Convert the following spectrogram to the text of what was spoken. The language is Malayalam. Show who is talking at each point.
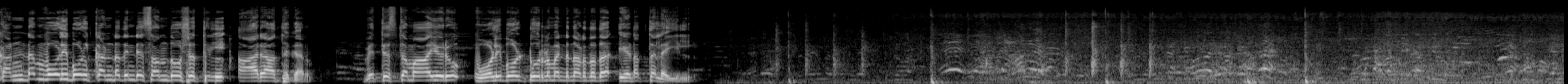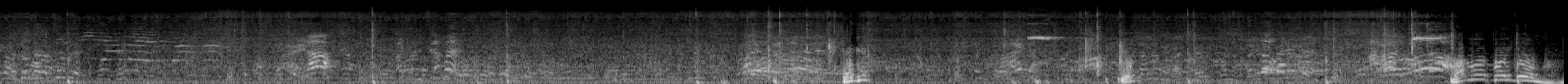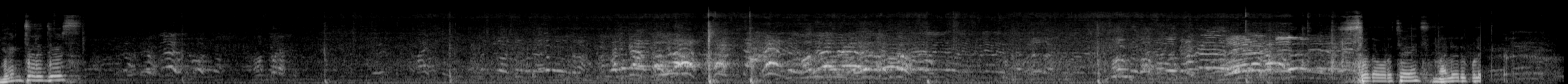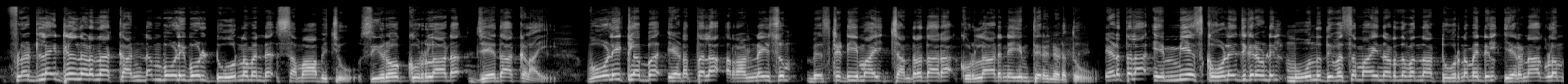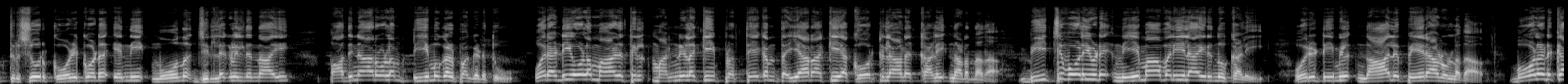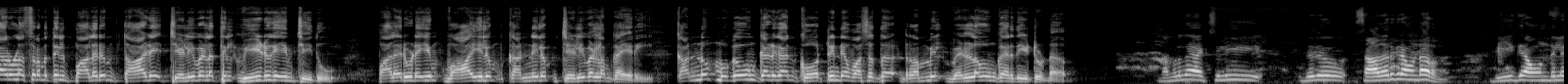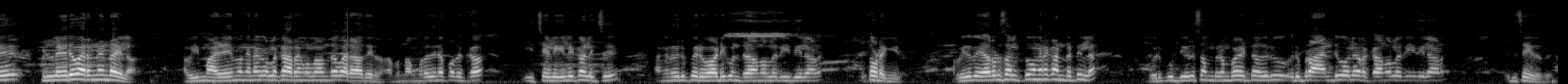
Speaker 1: കണ്ടം വോളിബോൾ കണ്ടതിന്റെ സന്തോഷത്തിൽ ആരാധകർ വ്യത്യസ്തമായൊരു വോളിബോൾ ടൂർണമെന്റ് നടന്നത് ഇടത്തലയിൽ
Speaker 2: Okay. One more point to young challengers.
Speaker 1: Flood ലൈറ്റിൽ നടന്ന കണ്ടം വോളിബോൾ ടൂർണമെന്റ് സമാപിച്ചു. സീറോ കുർലാട ജേതാക്കളായി. വോളി ക്ലബ്ബ് എടത്തല റണ്ണേഴ്സും ബെസ്റ്റ് ടീമായി ചന്ദ്രധാര കുർലാടിനെയും തിരഞ്ഞെടുത്തു. Edathala M E S college ഗ്രൗണ്ടിൽ മൂന്ന് ദിവസമായി നടന്നു വന്ന ടൂർണമെന്റിൽ എറണാകുളം തൃശൂർ കോഴിക്കോട് എന്നീ മൂന്ന് ജില്ലകളിൽ നിന്നായി പതിനാറോളം ടീമുകൾ പങ്കെടുത്തു. ഒരടിയോളം ആഴത്തിൽ മണ്ണിളക്കി പ്രത്യേകം തയ്യാറാക്കിയ കോർട്ടിലാണ് കളി നടന്നത്. ബീച്ച് വോളിയുടെ നിയമാവലിയിലായിരുന്നു കളി. ഒരു ടീമിൽ നാല് പേരാണുള്ളത്. ബോളെടുക്കാനുള്ള ശ്രമത്തിൽ പലരും താഴെ ചെളിവെള്ളത്തിൽ വീഴുകയും ചെയ്തു. പലരുടെയും വായിലും കണ്ണിലും ചെളിവെള്ളം കയറി. കണ്ണും മുഖവും കഴുകാൻ കോർട്ടിന്റെ വശത്ത് ഡ്രമ്മിൽ വെള്ളവും കരുതിയിട്ടുണ്ട്.
Speaker 3: നമ്മളിത് ആക്ച്വലി ഇതൊരു സാധാരണ ഗ്രൗണ്ടായിരുന്നു ഈ ഗ്രൗണ്ടിൽ പിള്ളേര് വരണുണ്ടായില്ല. അപ്പൊ ഈ മഴയും അങ്ങനെയുള്ള കാരണങ്ങൾ കൊണ്ട് വരാതിരുന്നത്. അപ്പൊ നമ്മളിതിനെ പതുക്കെ ഈ ചെളിയിൽ കളിച്ച് അങ്ങനെ ഒരു പരിപാടി കൊണ്ടുവരാന്നുള്ള രീതിയിലാണ് തുടങ്ങിയത്. അപ്പൊ ഇത് വേറൊരു സ്ഥലത്തും അങ്ങനെ കണ്ടിട്ടില്ല. ഒരു പുതിയൊരു സംരംഭമായിട്ട് അതൊരു ഒരു ബ്രാൻഡ് പോലെ ഇറക്കാന്നുള്ള രീതിയിലാണ് ഇത് ചെയ്തത്.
